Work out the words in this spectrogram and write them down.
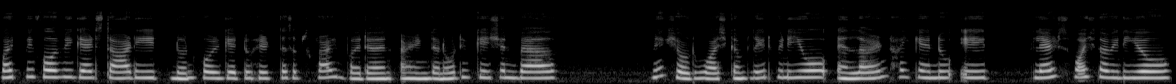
But before we get started, don't forget to hit the subscribe button and ring the notification bell. Make sure to watch complete video and learn how you can do it. Let's watch the video.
